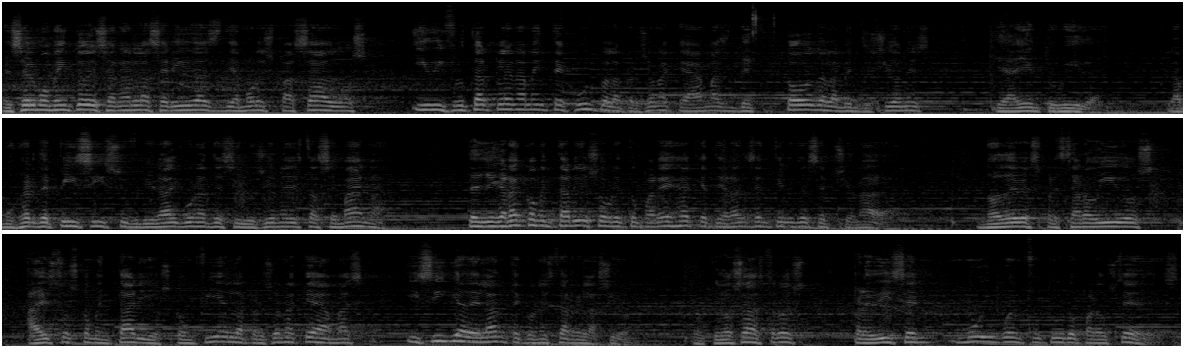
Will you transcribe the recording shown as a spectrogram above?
Es el momento de sanar las heridas de amores pasados y disfrutar plenamente junto a la persona que amas de todas las bendiciones que hay en tu vida. La mujer de Pisces sufrirá algunas desilusiones esta semana. Te llegarán comentarios sobre tu pareja que te harán sentir decepcionada. No debes prestar oídos a estos comentarios, confía en la persona que amas y sigue adelante con esta relación, porque los astros predicen muy buen futuro para ustedes.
